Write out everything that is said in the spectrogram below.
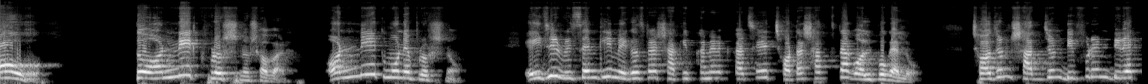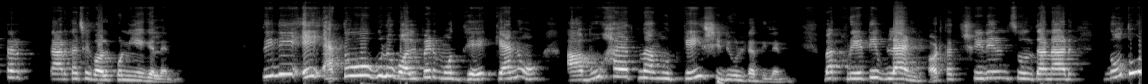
ও তো অনেক প্রশ্ন সবার, অনেক মনে প্রশ্ন। এই যে রিসেন্টলি মেগাস্টার শাকিব খানের কাছে ছটা সাতটা গল্প গেল, ছজন, সাতজন ডিফারেন্ট ডিরেক্টর তার কাছে গল্প নিয়ে গেলেন। তিনি এই এতগুলো গল্পের মধ্যে কেন আবু হায়াত মাহমুদকেই শিডিউলটা দিলেন? বা ক্রিয়েটিভ ল্যান্ড অর্থাৎ শিরিন সুলতানার নতুন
